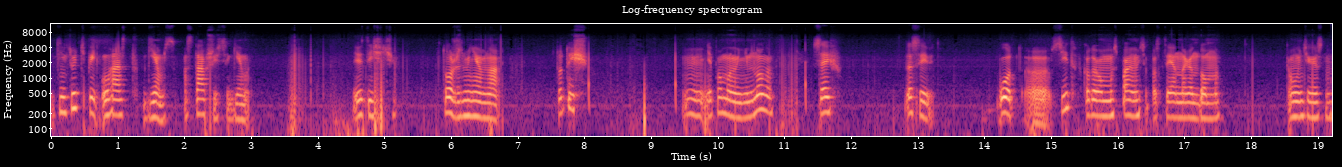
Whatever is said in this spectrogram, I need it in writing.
Интересует теперь Last Games. Оставшиеся гемы. 2000. Тоже изменяем на 100 тысяч. Я, по-моему, немного. Сейф. Засейвит. Вот э, сид, в котором мы спамимся постоянно рандомно. Кому интересно.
